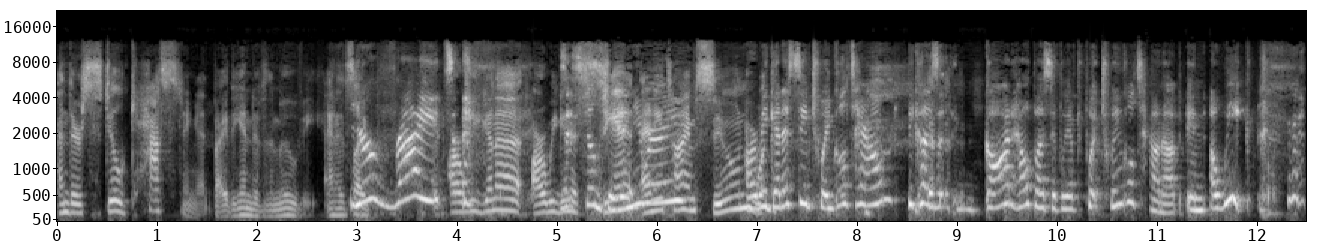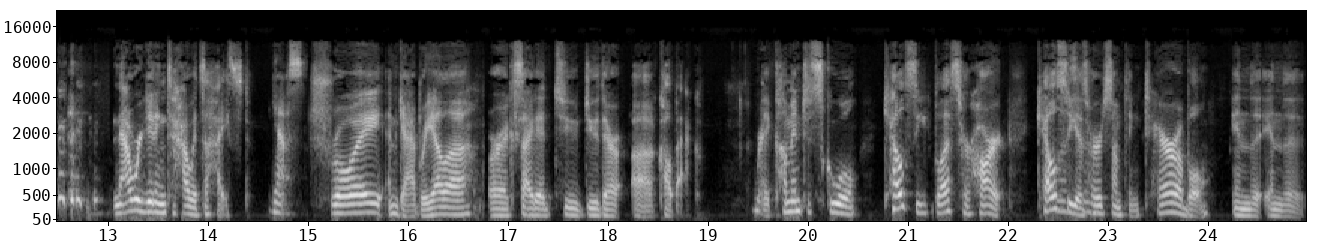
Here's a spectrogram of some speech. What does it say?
and they're still casting it by the end of the movie. And it's like You're right. are we gonna are we gonna still see January? it anytime soon? Are we going to see Twinkle Town? Because God help us if we have to put Twinkle Town up in a week. now we're getting to how it's a heist. yes. Troy and Gabriella are excited to do their uh, callback. They come into school. Kelsey, bless her heart, Kelsey Bless has her. heard something terrible in the in the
